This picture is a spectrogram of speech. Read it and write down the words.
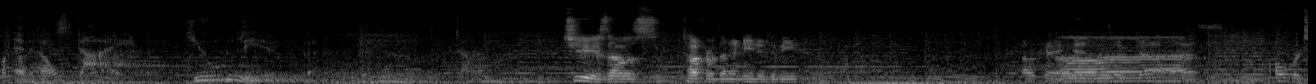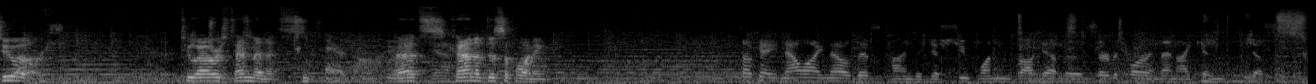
What the hell? Die. You live. Done. Jeez, that was tougher than it needed to be. Okay, it Uh, took us over two two hours. Hours. Two hours, ten minutes. To Ergon. That's Yeah. kind of disappointing. It's okay, now I know this time to just shoot one rocket at the Servitor and then I can just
